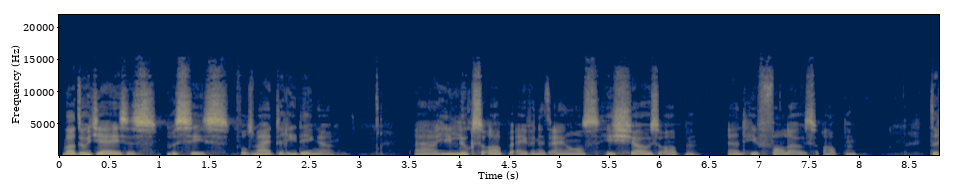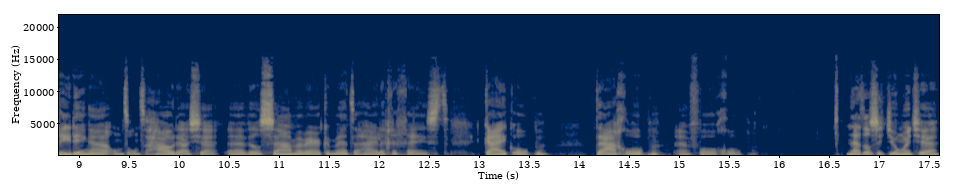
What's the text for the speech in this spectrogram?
Wat doet Jezus precies? Volgens mij drie dingen. Uh, he looks up, even in het Engels. He shows up and he follows up. Drie dingen om te onthouden als je uh, wil samenwerken met de Heilige Geest. Kijk op, daag op en volg op. Net als het jongetje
